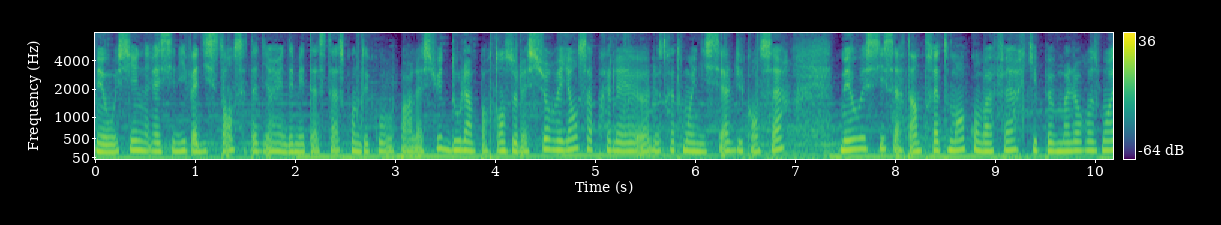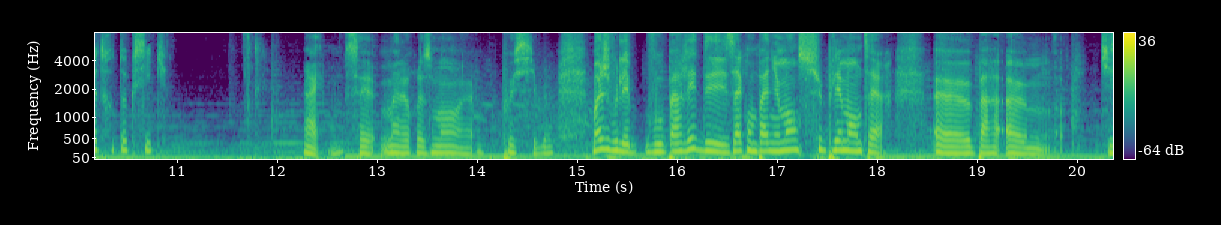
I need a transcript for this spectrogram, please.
mais aussi une récidive à distance, c'est-à-dire des métastases qu'on découvre par la suite, d'où l'importance de la surveillance après le traitement initial du cancer, mais aussi certains traitements qu'on va faire qui peuvent malheureusement être toxiques. Ouais, c'est malheureusement euh, possible. Moi, je voulais vous parler des accompagnements supplémentaires euh, par, euh, qui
